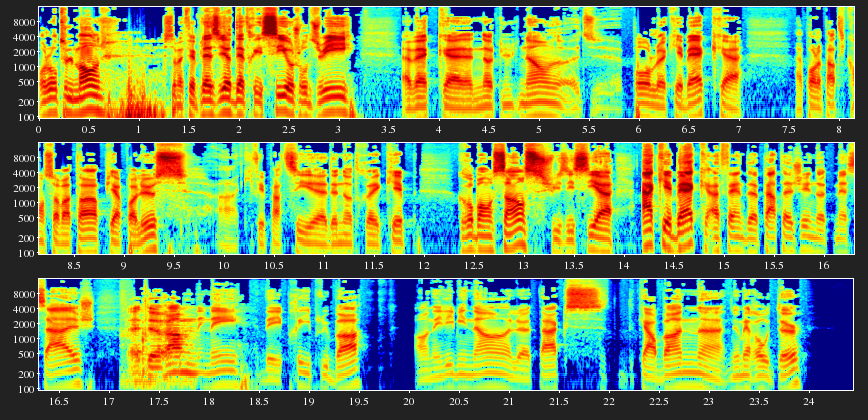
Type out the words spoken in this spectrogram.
Bonjour tout le monde. Ça me fait plaisir d'être ici aujourd'hui avec euh, notre lieutenant euh, pour le Québec, euh, pour le Parti conservateur, Pierre Paulus, qui fait partie de notre équipe Gros Bon Sens. Je suis ici à, à Québec afin de partager notre message, de ramener des prix plus bas en éliminant le taxe de carbone numéro 2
